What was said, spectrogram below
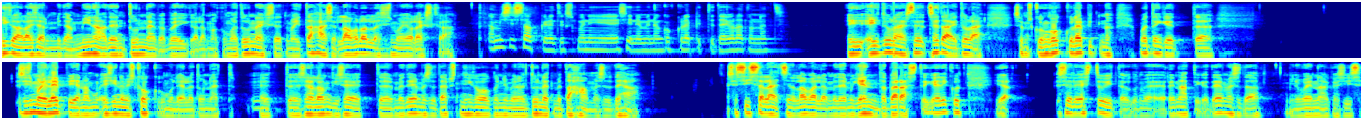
igal asjal, mida mina teen, tunne peab õige olema, kui ma tunneks, et ma ei taha seal laval olla, siis ma ei oleks ka. aga mis siis saab, kui näiteks mõni esinemine on kokku lepitud ja ei ole tunnet? ei, ei tule, seda ei tule, selles mõttes, kui on kokku lepitud, noh, ma ütlengi, et äh, siis ma ei lepi enam esinemist kokku, kui mul ei ole tunnet mm., et seal ongi see, et me teeme seda täpselt nii kaua, kuni meil on tunne, et me tahame seda teha sest siis sa lähed sinna lavale ja me teemegi enda pärast tegelikult ja see oli hästi huvitav, kui me Renatiga teeme seda, minu vennaga, siis.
